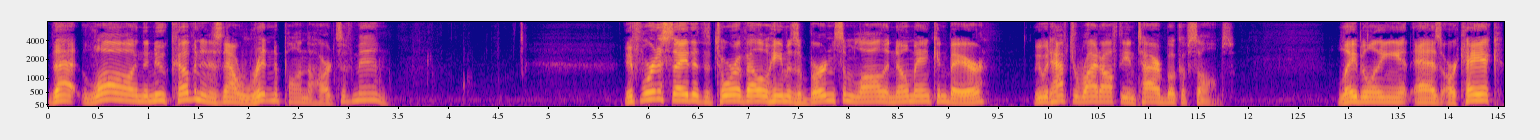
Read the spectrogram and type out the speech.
that law in the new covenant is now written upon the hearts of men. If we're to say that the Torah of Elohim is a burdensome law that no man can bear, we would have to write off the entire book of Psalms, labeling it as archaic.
